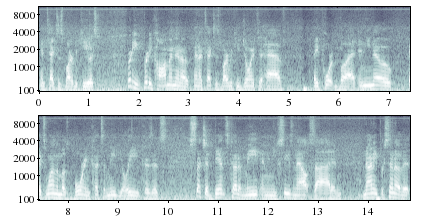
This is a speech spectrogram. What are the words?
in Texas barbecue. It's pretty pretty common in a in a Texas barbecue joint to have a pork butt, and you know it's one of the most boring cuts of meat you'll eat because it's such a dense cut of meat, and then you season outside, and 90% of it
